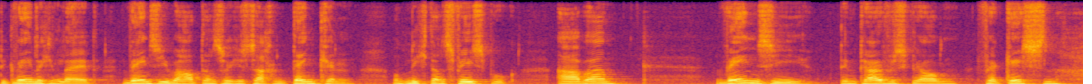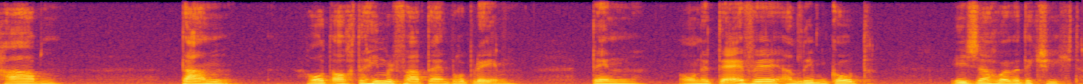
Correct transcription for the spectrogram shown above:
die gewöhnlichen Leute, wenn sie überhaupt an solche Sachen denken und nicht ans Facebook. Aber wenn sie den Teufelsglauben vergessen haben, dann hat auch der Himmelvater ein Problem. Denn ohne Teufel an lieben Gott ist eine halbe die Geschichte.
